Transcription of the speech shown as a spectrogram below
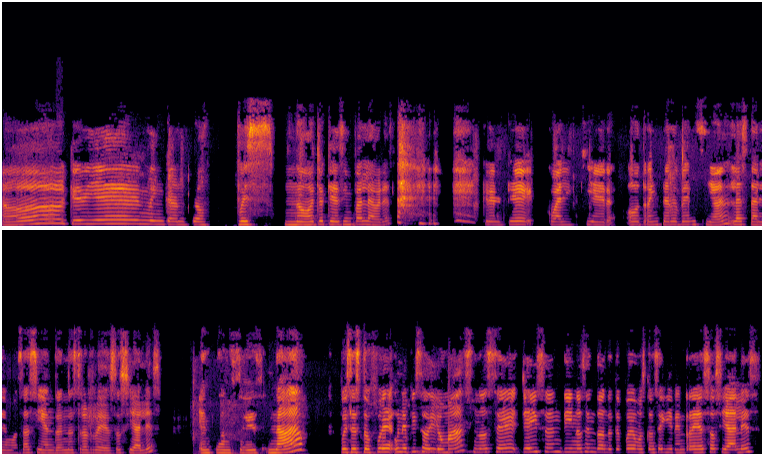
¡Oh, qué bien! Me encantó. Pues no, yo quedé sin palabras. Creo que cualquier otra intervención la estaremos haciendo en nuestras redes sociales. Entonces, nada, pues esto fue un episodio más. No sé, Jason, dinos en dónde te podemos conseguir en redes sociales,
